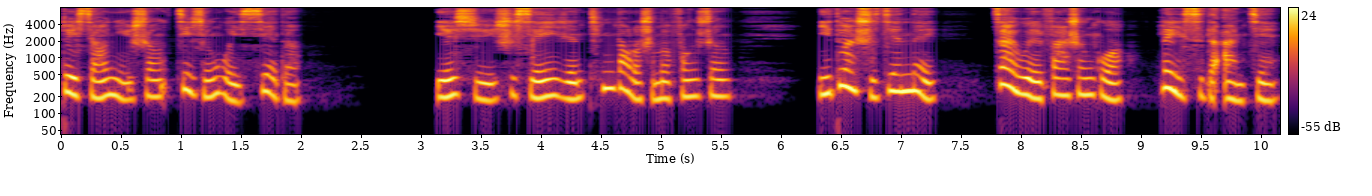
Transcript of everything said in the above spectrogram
对小女生进行猥亵的。也许是嫌疑人听到了什么风声，一段时间内再未发生过类似的案件。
